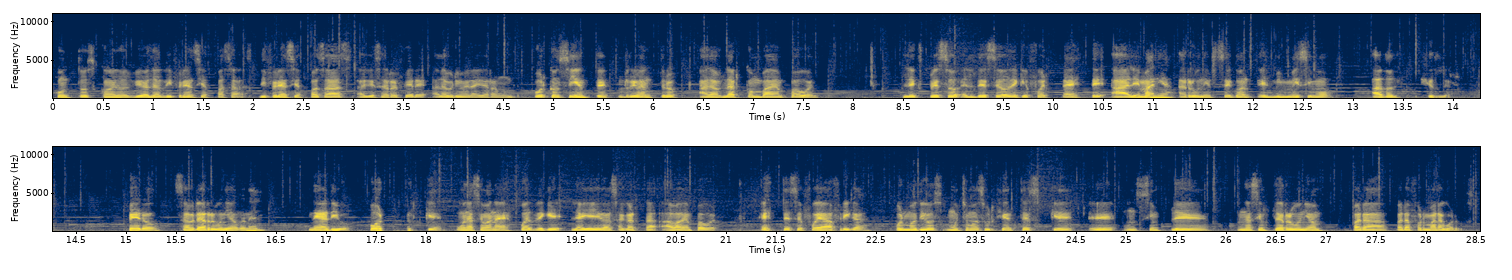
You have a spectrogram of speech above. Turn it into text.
juntos con el olvido de las diferencias pasadas. Diferencias pasadas, ¿a qué se refiere? A la Primera Guerra Mundial. Por consiguiente, Ribbentrop, al hablar con Baden-Powell, le expresó el deseo de que fuera este a Alemania a reunirse con el mismísimo Adolf Hitler. Pero, ¿se habrá reunido con él? Negativo, porque una semana después de que le haya llegado esa carta a Baden-Powell, este se fue a África por motivos mucho más urgentes que eh, un simple, una simple reunión para, para formar acuerdos.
